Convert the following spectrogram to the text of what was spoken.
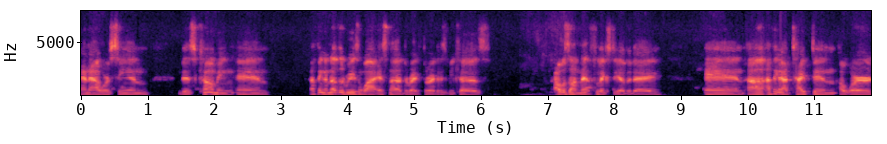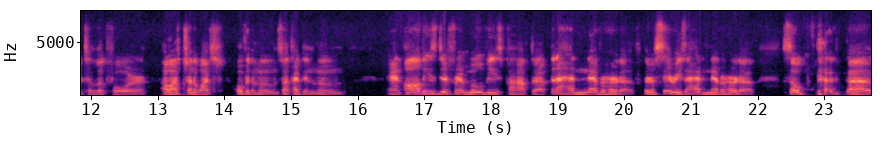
And now we're seeing this coming. And I think another reason why it's not a direct threat is because I was on Netflix the other day and I, I think I typed in a word to look for. Oh, I was trying to watch Over the Moon. So I typed in moon and all these different movies popped up that I had never heard of. There were series I had never heard of. So uh,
